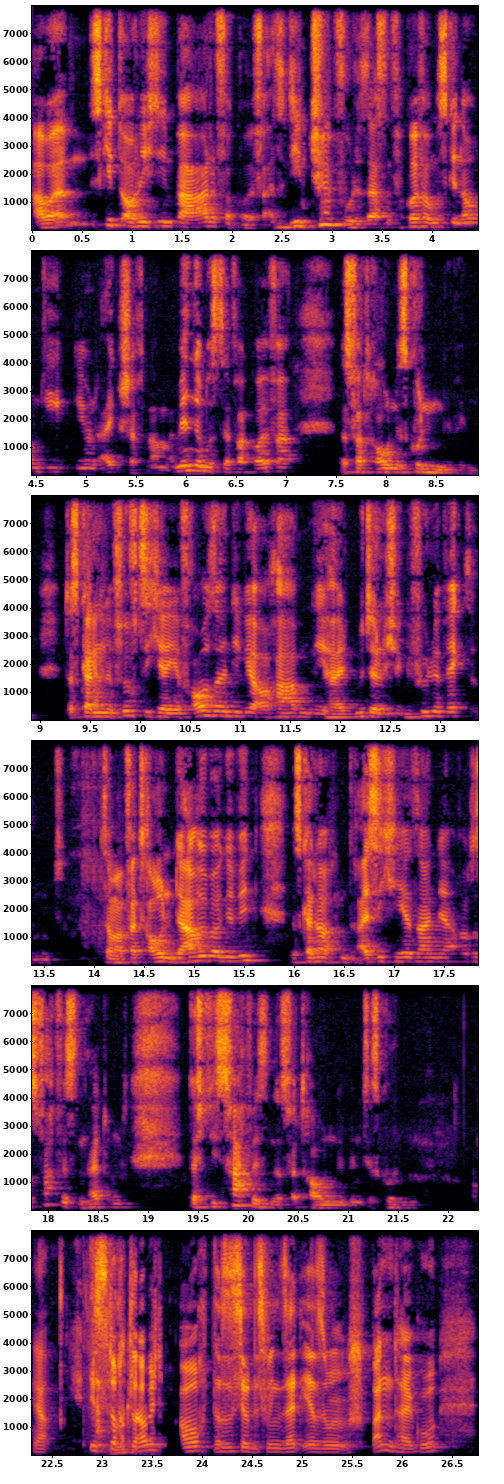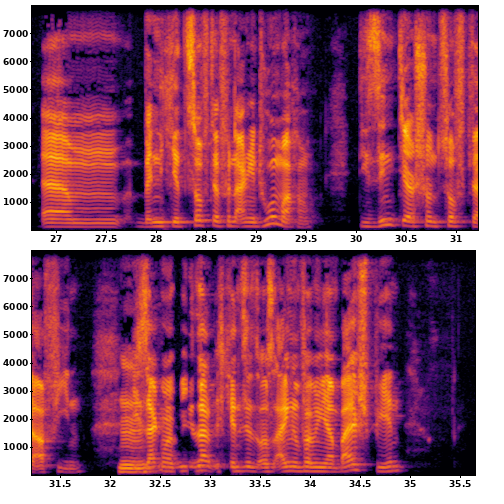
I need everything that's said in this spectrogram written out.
Aber ähm, es gibt auch nicht den Paradeverkäufer. Also den Typ, wo du sagst, ein Verkäufer muss genau die, die und Eigenschaften haben. Am Ende muss der Verkäufer das Vertrauen des Kunden gewinnen. Das kann eine 50-jährige Frau sein, die wir auch haben, die halt mütterliche Gefühle weckt und sagen wir, Vertrauen darüber gewinnt. Das kann auch ein 30-Jähriger sein, der einfach das Fachwissen hat und dass dieses Fachwissen das Vertrauen gewinnt des Kunden. Ja. Ist doch, glaube ich, auch, das ist ja, deswegen seid ihr so spannend, Heiko, ähm, wenn ich jetzt Software für eine Agentur mache, die sind ja schon softwareaffin. Hm. Ich sag mal, wie gesagt, ich kenne es jetzt aus eigenen Familien Beispielen.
